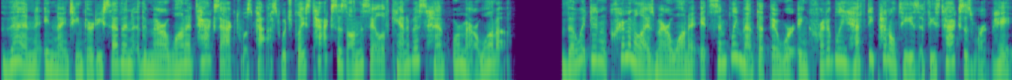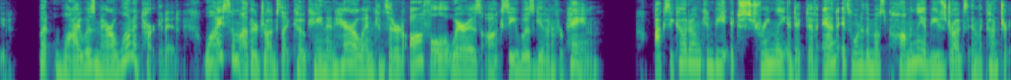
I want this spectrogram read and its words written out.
Then, in 1937, the Marijuana Tax Act was passed, which placed taxes on the sale of cannabis, hemp, or marijuana. Though it didn't criminalize marijuana, it simply meant that there were incredibly hefty penalties if these taxes weren't paid. But why was marijuana targeted? Why some other drugs like cocaine and heroin considered awful, whereas oxy was given for pain? Oxycodone can be extremely addictive, and it's one of the most commonly abused drugs in the country.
